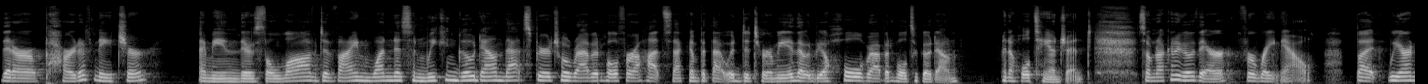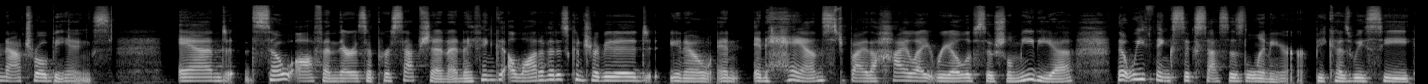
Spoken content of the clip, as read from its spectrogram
that are a part of nature. I mean, there's the law of divine oneness, and we can go down that spiritual rabbit hole for a hot second, but that would deter me. That would be a whole rabbit hole to go down and a whole tangent. So I'm not going to go there for right now, but we are natural beings. And so often there is a perception, and I think a lot of it is contributed, you know, and enhanced by the highlight reel of social media that we think success is linear because we see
